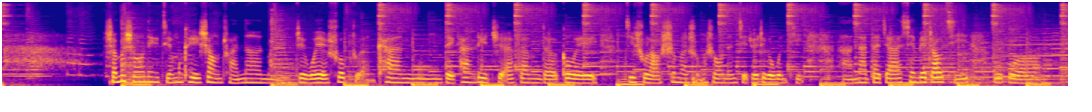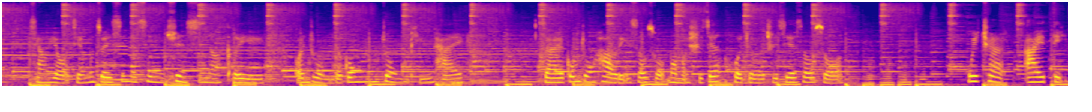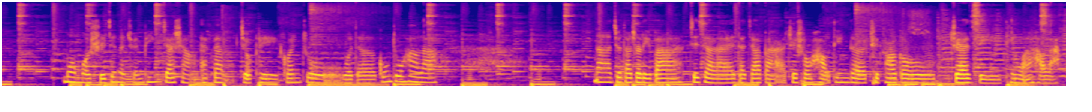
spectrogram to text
什么时候那个节目可以上传呢？这我也说不准，看得看励志 FM 的各位技术老师们什么时候能解决这个问题啊？那大家先别着急，如果。想有节目最新的信讯息呢，可以关注我们的公众平台，在公众号里搜索“默默时间”，或者直接搜索 WeChat ID“ 默默时间”的全拼加上 FM，就可以关注我的公众号啦。那就到这里吧，接下来大家把这首好听的《Chicago Jazzy》听完好啦。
